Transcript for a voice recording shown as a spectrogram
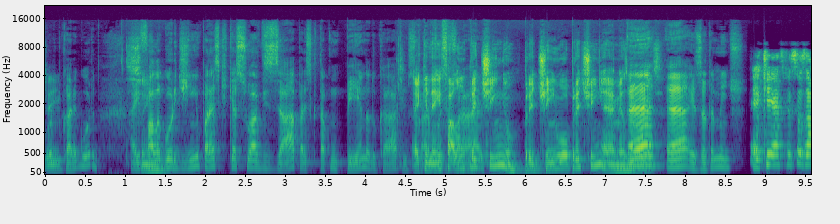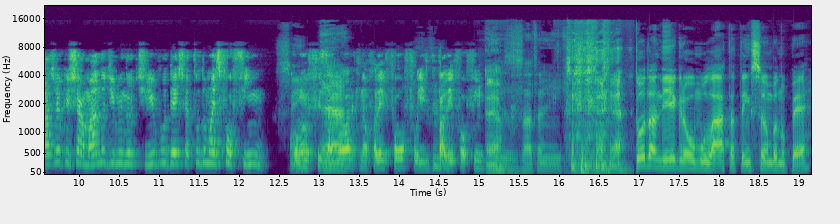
Gordo, O cara é gordo. Aí Sim. fala gordinho, parece que quer suavizar, parece que tá com pena do cara. É que nem falam frágil. pretinho. Pretinho ou pretinha, é a mesma É, coisa. é, exatamente. é que as pessoas acham que chamar no diminutivo deixa tudo mais fofinho. Sim. Como eu fiz É. agora, que não falei fofo e falei fofinho. É. Exatamente. Toda negra ou mulata tem samba no pé.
